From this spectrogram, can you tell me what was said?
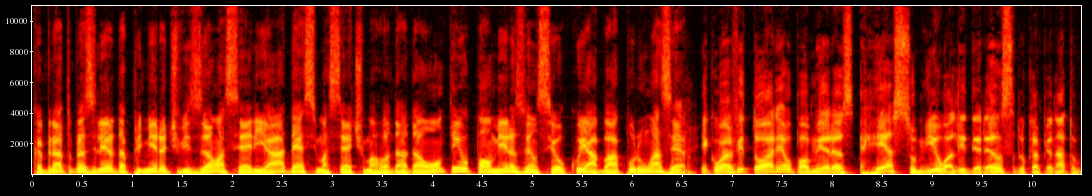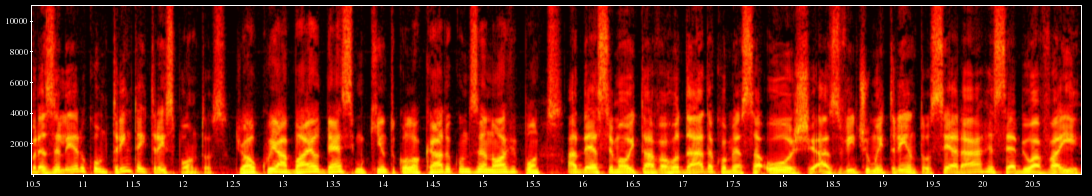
Campeonato Brasileiro da Primeira Divisão, a Série A, 17 rodada ontem, o Palmeiras venceu o Cuiabá por 1 a 0. E com a vitória, o Palmeiras reassumiu a liderança do Campeonato Brasileiro com 33 pontos. Já o Cuiabá é o 15º colocado com 19 pontos. A 18ª rodada começa hoje às 21h30. O Ceará recebe o Havaí.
